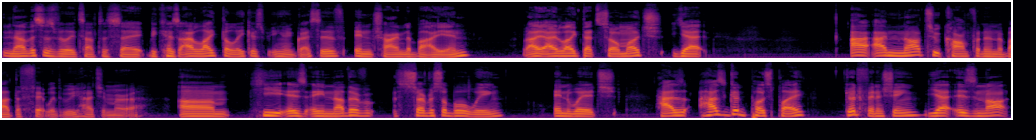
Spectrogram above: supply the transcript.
Now this is really tough to say because I like the Lakers being aggressive in trying to buy in. I, I like that so much, yet I, I'm not too confident about the fit with Rui Hachimura. Um, he is another serviceable wing in which has has good post play, good finishing, yet is not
